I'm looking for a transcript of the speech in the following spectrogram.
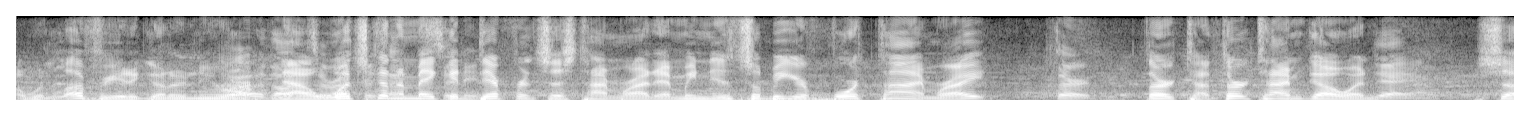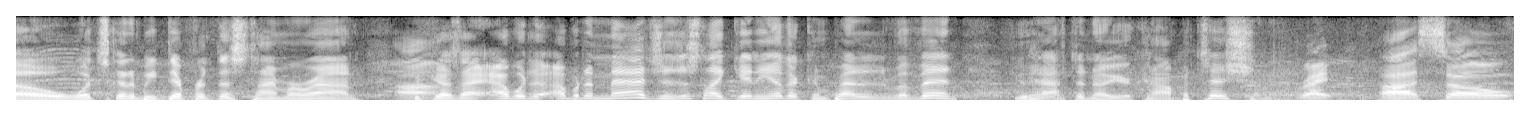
I would love for you to go to New York. Now, what's going to make a difference this time around? I mean, this will be your fourth time, right? Third. Third time, third time going. Yeah, yeah. So, what's going to be different this time around? Uh, Because I, I would, I would imagine, just like any other competitive event, you have to know your competition. Right. Uh, so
